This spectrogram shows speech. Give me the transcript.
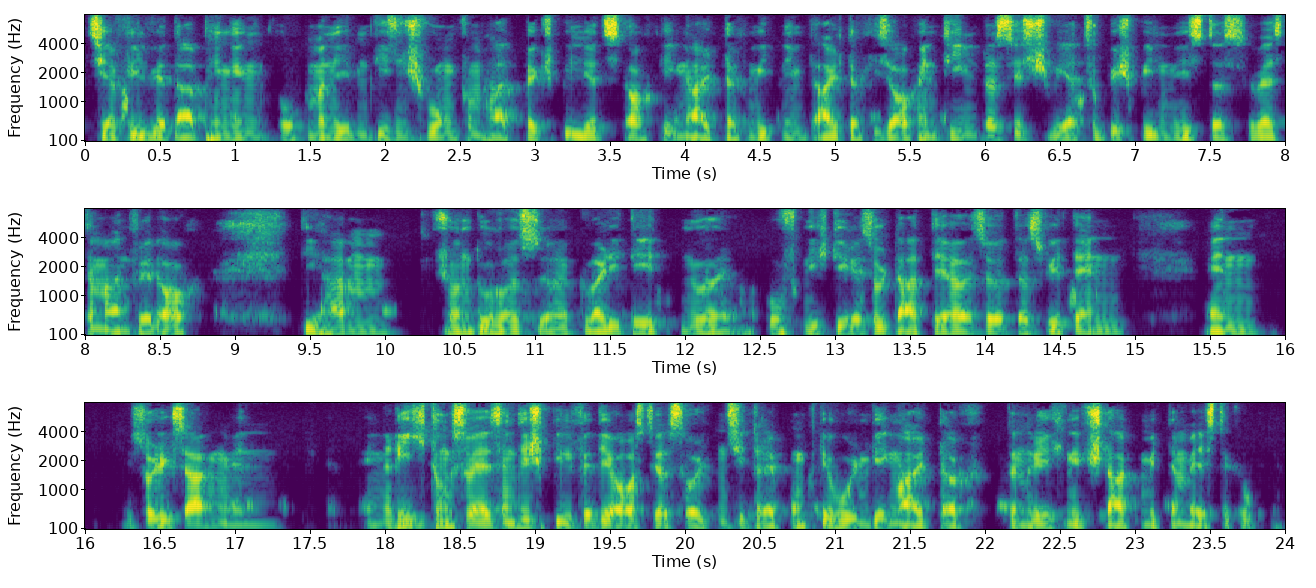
sehr viel wird abhängen, ob man eben diesen Schwung vom Hardback-Spiel jetzt auch gegen Alltag mitnimmt. Alltag ist auch ein Team, das es schwer zu bespielen ist, das weiß der Manfred auch. Die haben schon durchaus äh, Qualität, nur oft nicht die Resultate. Also das wird ein, ein wie soll ich sagen, ein, ein richtungsweisendes Spiel für die Austria. Sollten sie drei Punkte holen gegen Alltag, dann rechne ich stark mit der Meistergruppe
